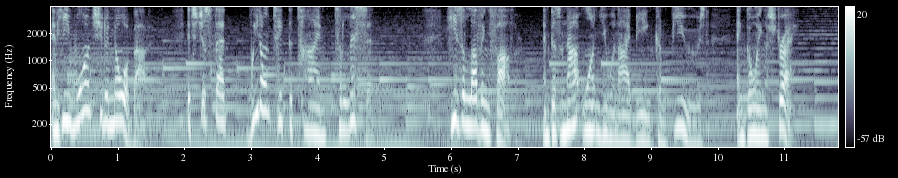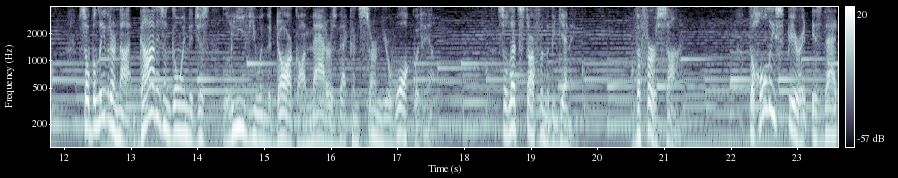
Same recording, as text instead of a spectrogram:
And He wants you to know about it. It's just that we don't take the time to listen. He's a loving Father and does not want you and I being confused and going astray. So, believe it or not, God isn't going to just leave you in the dark on matters that concern your walk with Him. So, let's start from the beginning. The first sign the Holy Spirit is that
